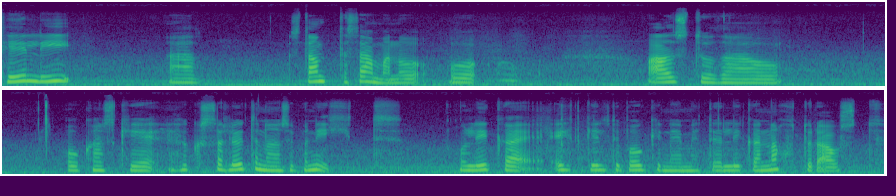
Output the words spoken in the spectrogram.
til í að standa saman og, og, og aðstóða og, og kannski hugsa hlutina hans upp á nýtt. Og líka eitt gildi bókinni mitt er líka náttúra ást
